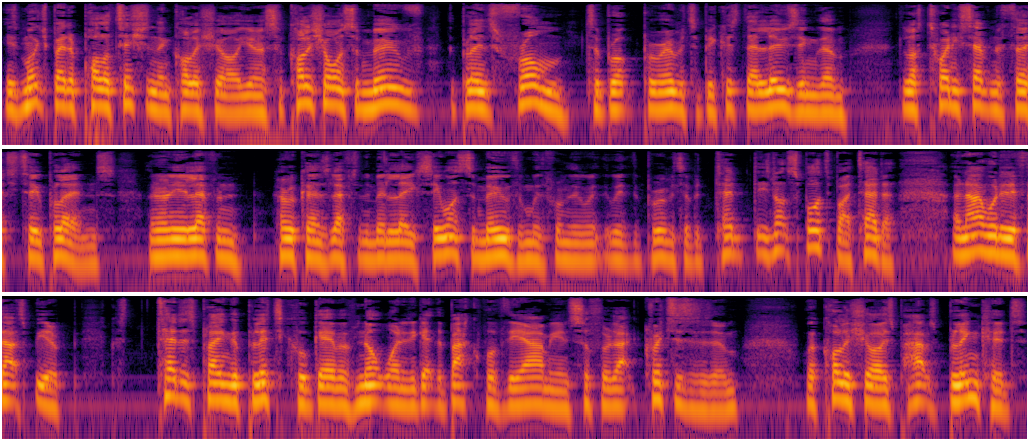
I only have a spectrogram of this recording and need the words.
is much better politician than Collishaw. You know, so Collishaw wants to move the planes from Tobruk perimeter because they're losing them. They lost 27 of 32 planes and only 11 Hurricanes left in the Middle East. So he wants to move them with from the, with, with the perimeter, but Ted, he's not supported by Tedder. And I wondered if that's you know, because Tedder's playing the political game of not wanting to get the backup of the army and suffer that criticism, where Collishaw is perhaps blinkered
